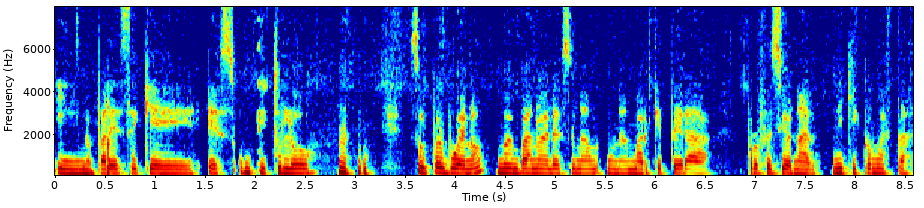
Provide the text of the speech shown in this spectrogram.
y me parece que es un título súper bueno. No en vano eres una, una marketera profesional. Niki, ¿cómo estás?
